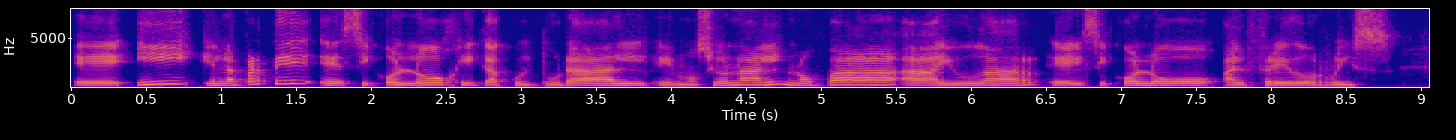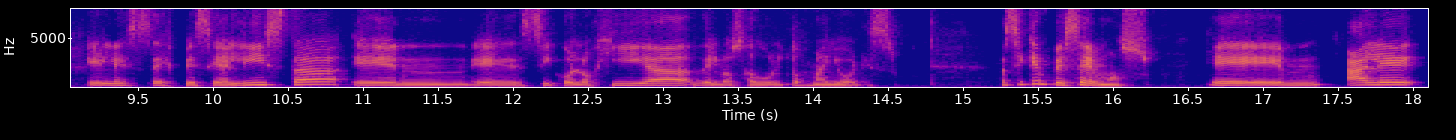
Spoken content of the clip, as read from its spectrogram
Eh, y en la parte eh, psicológica, cultural, emocional, nos va a ayudar el psicólogo Alfredo Ruiz. Él es especialista en eh, psicología de los adultos mayores. Así que empecemos. Em, Ale,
